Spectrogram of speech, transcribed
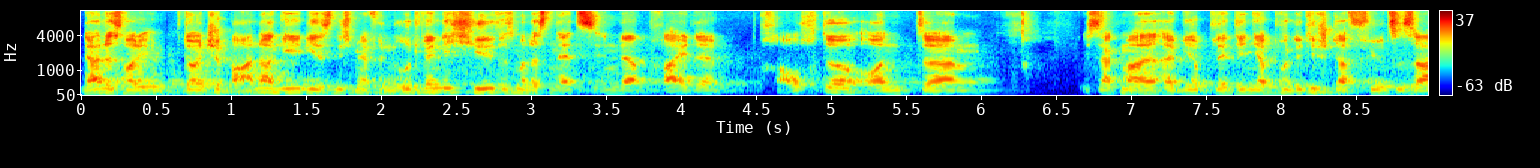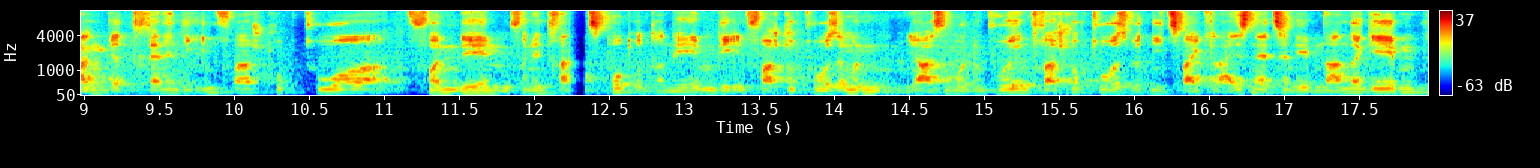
Ja, das war die Deutsche Bahn AG, die es nicht mehr für notwendig hielt, dass man das Netz in der Breite brauchte. Und ähm, ich sag mal, wir plädieren ja politisch dafür zu sagen, wir trennen die Infrastruktur von, dem, von den Transportunternehmen. Die Infrastruktur ist, immer, ja, ist eine Monopolinfrastruktur, es wird nie zwei Gleisnetze nebeneinander geben.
